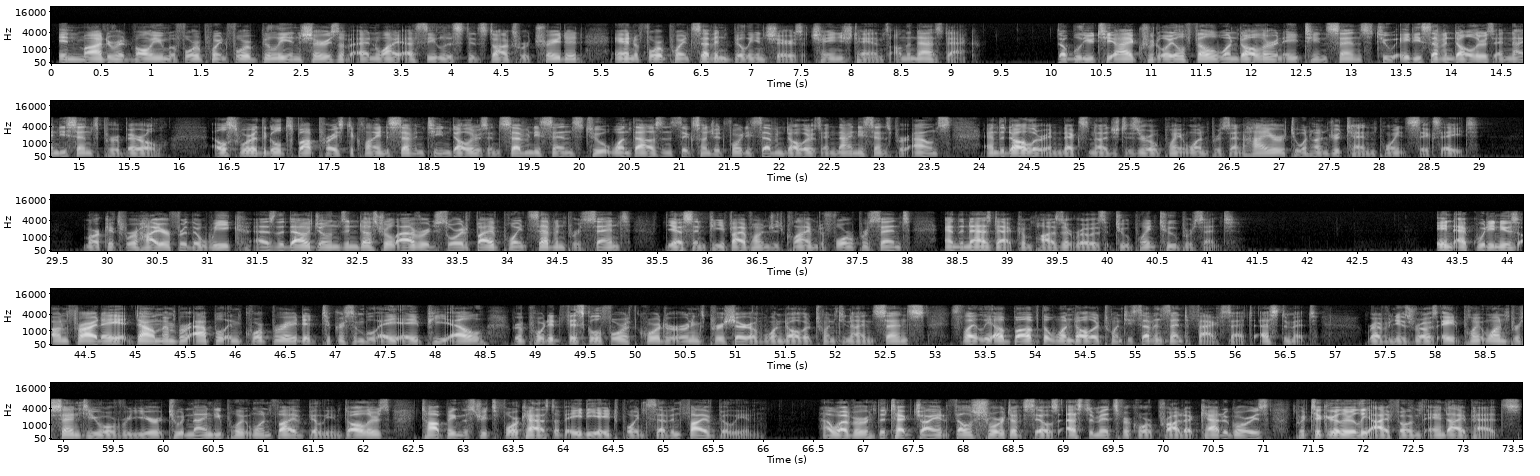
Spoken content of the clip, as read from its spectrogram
In moderate volume, 4.4 billion shares of NYSE listed stocks were traded, and 4.7 billion shares changed hands on the NASDAQ. WTI crude oil fell $1.18 to $87.90 per barrel. Elsewhere, the gold spot price declined $17.70 to $1,647.90 per ounce, and the dollar index nudged 0.1% higher to 110.68. Markets were higher for the week as the Dow Jones Industrial Average soared 5.7%, the S&P 500 climbed 4%, and the Nasdaq Composite rose 2.2%. In equity news on Friday, Dow member Apple Incorporated, ticker symbol AAPL, reported fiscal fourth quarter earnings per share of $1.29, slightly above the $1.27 FactSet estimate. Revenues rose 8.1% year over year to $90.15 billion, topping the street's forecast of $88.75 billion. However, the tech giant fell short of sales estimates for core product categories, particularly iPhones and iPads.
